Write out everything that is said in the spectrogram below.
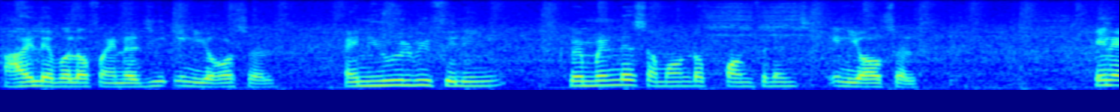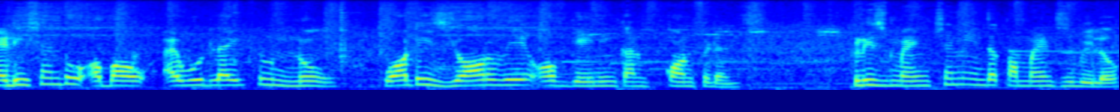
high level of energy in yourself and you will be feeling tremendous amount of confidence in yourself. In addition to above, I would like to know what is your way of gaining confidence. Please mention in the comments below.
